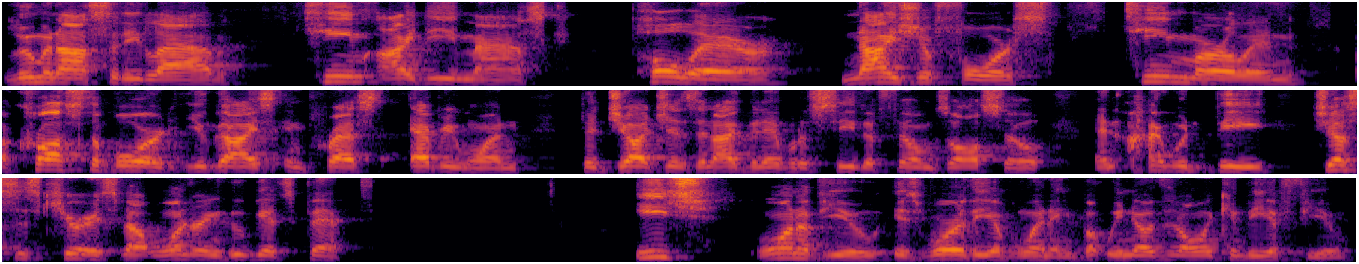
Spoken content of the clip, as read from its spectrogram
Luminosity Lab, Team ID Mask, Polaire, Niger Force, Team Merlin, across the board, you guys impressed everyone, the judges, and I've been able to see the films also, and I would be just as curious about wondering who gets picked. Each one of you is worthy of winning, but we know that only can be a few.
